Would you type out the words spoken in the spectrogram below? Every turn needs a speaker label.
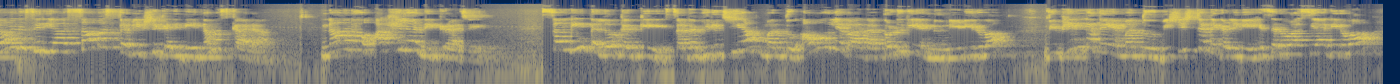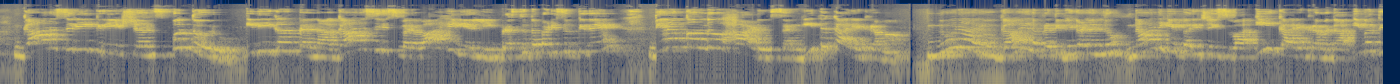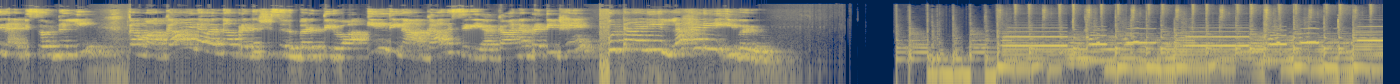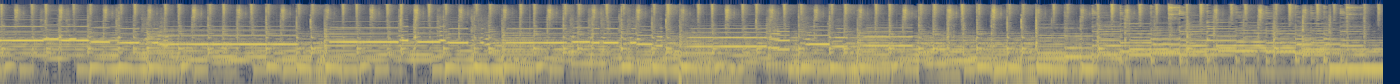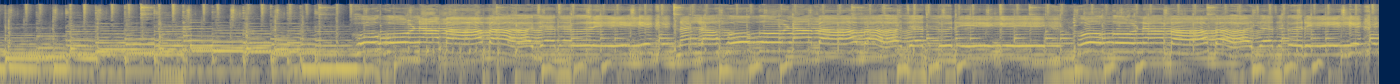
Speaker 1: ವೀಕ್ಷಕರಿಗೆ ನಮಸ್ಕಾರ. ನಾನು ಅಖಿಲ ನೆಗ್ರಾಜೆ ಸಂಗೀತ ಲೋಕಕ್ಕೆ ಸದಭಿರುಚಿಯ ಮತ್ತು ಅಮೂಲ್ಯವಾದ ಕೊಡುಗೆಯನ್ನು ನೀಡಿರುವ, ವಿಭಿನ್ನತೆ ಮತ್ತು ವಿಶಿಷ್ಟತೆಗಳಿಗೆ ಹೆಸರುವಾಸಿಯಾಗಿರುವ ಗಾನಸಿರಿ ಕ್ರಿಯೇಷನ್ಸ್ ಪುತ್ತೂರು ಇದೀಗ ತನ್ನ ಗಾನಸಿರಿ ಸ್ವರವಾಹಿನಿಯಲ್ಲಿ ಪ್ರಸ್ತುತಪಡಿಸುತ್ತಿದೆ. ದಿನಕ್ಕೊಂದು ಹಾಡು ಸಂಗೀತ ಕಾರ್ಯಕ್ರಮ. ನೂರಾರು ಗಾಯನ ಪ್ರತಿಭೆಗಳನ್ನು ನಾಡಿಗೆ ಪರಿಚಯಿಸುವ ಈ ಕಾರ್ಯಕ್ರಮದ ಇವತ್ತಿನ ಎಪಿಸೋಡ್ನಲ್ಲಿ ತಮ್ಮ ಗಾಯನವನ್ನ ಪ್ರದರ್ಶಿಸಲು ಬರುತ್ತಿರುವ ಇಂದಿನ ಗಾನಸಿರಿಯ ಗಾನ ಪ್ರತಿಭೆ ಪುಟಾಣಿ ಲಹರಿ ಇವರು.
